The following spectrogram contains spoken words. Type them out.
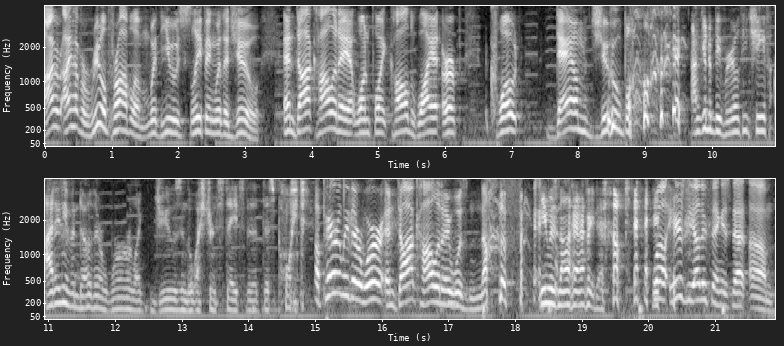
I, I have a real problem with you sleeping with a Jew. And Doc Holliday at one point called Wyatt Earp, quote, damn Jew boy. I'm gonna be real with you, Chief. I didn't even know there were like Jews in the Western states at this point. Apparently there were, and Doc Holliday was not a fan. he was not happy it. Okay. Well, here's the other thing: is that um,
